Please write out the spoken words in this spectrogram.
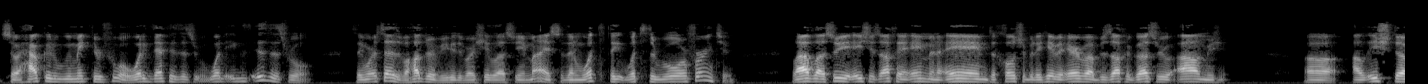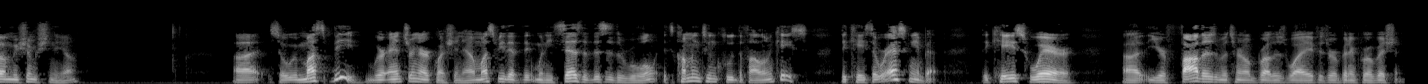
So how could we make this rule? What exactly is this? What is this rule? So where it says So then what's the what's the rule referring to? Lav uh, al ishta mishum. Uh, so it must be, we're answering our question now, it must be that the, when he says that this is the rule, it's coming to include the following case. The case that we're asking about. The case where uh, your father's maternal brother's wife is a rabbinic prohibition.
